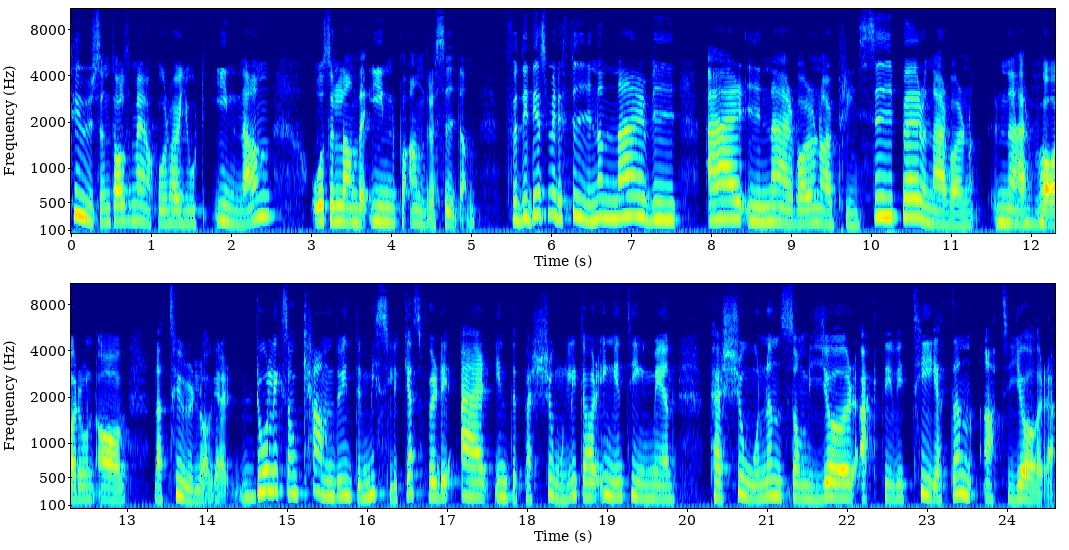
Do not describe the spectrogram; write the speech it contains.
tusentals människor har gjort innan och så landa in på andra sidan. För det är det som är det fina när vi är i närvaron av principer och närvaron, närvaron av naturlagar. Då liksom kan du inte misslyckas för det är inte personligt. Det har ingenting med personen som gör aktiviteten att göra.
